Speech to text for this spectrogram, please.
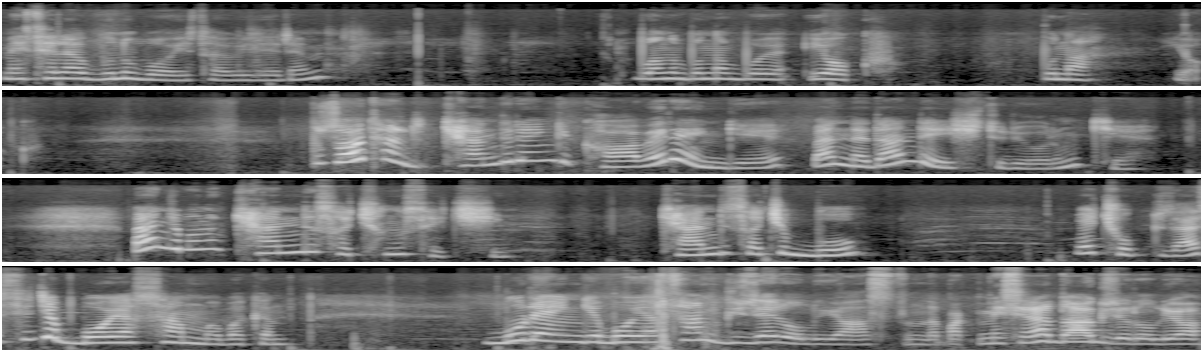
Mesela bunu boyatabilirim. Bunu buna boya yok. Buna yok. Bu zaten kendi rengi kahverengi. Ben neden değiştiriyorum ki? Bence bunun kendi saçını seçeyim. Kendi saçı bu. Ve çok güzel. Sizce boyasam mı bakın bu renge boyasam güzel oluyor aslında. Bak mesela daha güzel oluyor.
